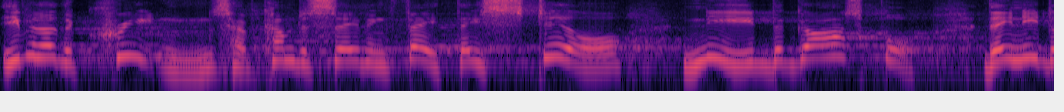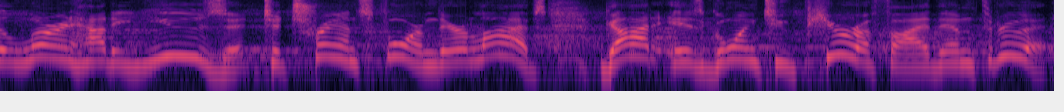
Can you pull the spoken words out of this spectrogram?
Even though the Cretans have come to saving faith, they still need the gospel. They need to learn how to use it to transform their lives. God is going to purify them through it.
